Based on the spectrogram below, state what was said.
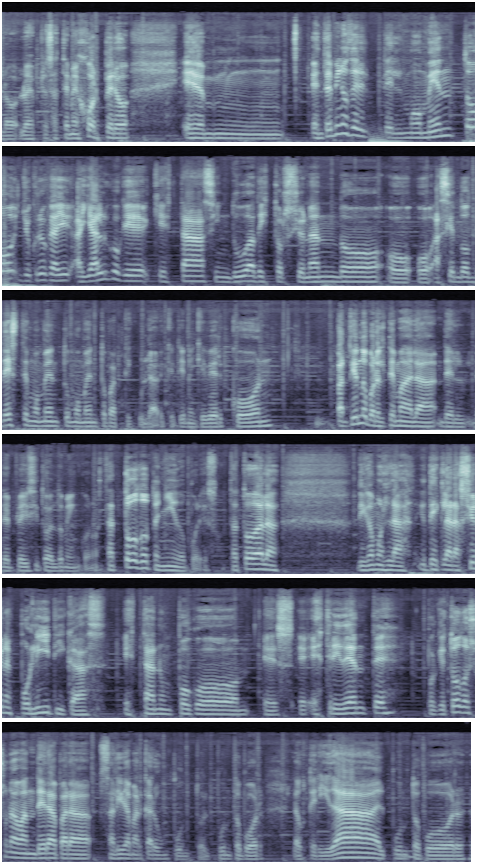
lo, expresaste mejor, pero eh, en términos del, momento, yo creo que hay, algo que, está sin duda distorsionando o, haciendo de este momento un momento particular que tiene que ver con partiendo por el tema del, del plebiscito del domingo, ¿no? Está todo teñido por eso. Está toda la digamos, las declaraciones políticas están un poco es, estridentes porque todo es una bandera para salir a marcar un punto, el punto por la austeridad, el punto por,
